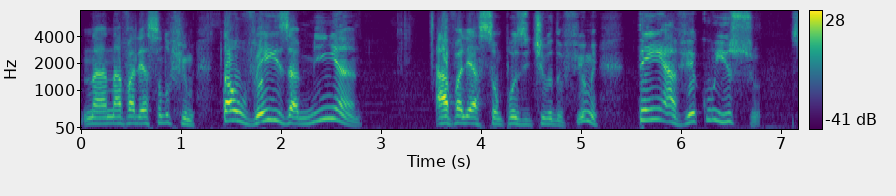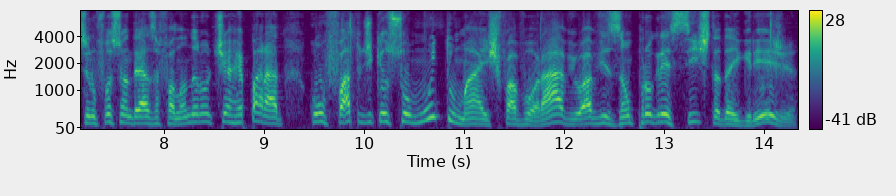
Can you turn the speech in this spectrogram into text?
na, na avaliação do filme. Talvez a minha avaliação positiva do filme tem a ver com isso. Se não fosse o Andreasa falando, eu não tinha reparado. Com o fato de que eu sou muito mais favorável à visão progressista da igreja,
